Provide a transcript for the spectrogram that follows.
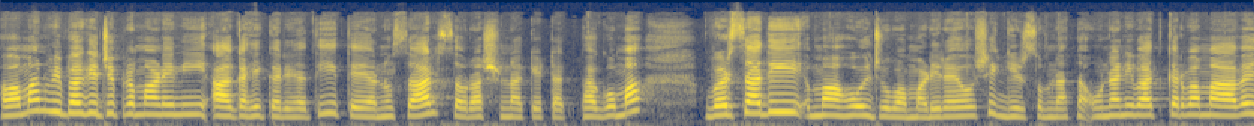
હવામાન વિભાગે જે પ્રમાણેની આગાહી કરી હતી તે અનુસાર સૌરાષ્ટ્રના કેટલાક ભાગોમાં વરસાદી માહોલ જોવા મળી રહ્યો છે. ગીર સોમનાથના ઉનાની વાત કરવામાં આવે,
